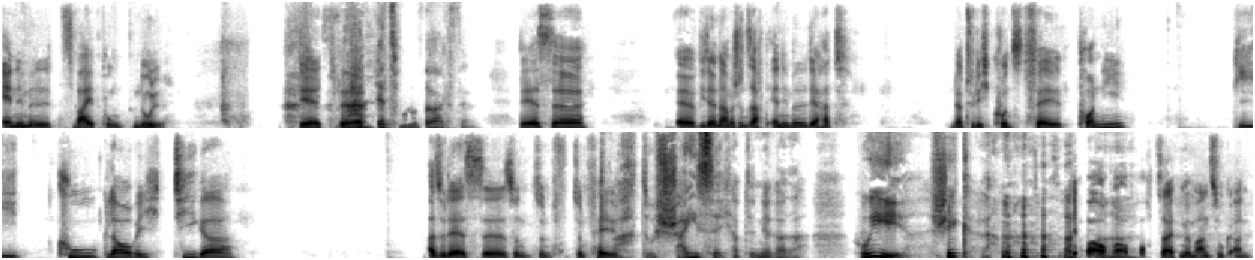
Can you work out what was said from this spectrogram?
Animal 2.0. Der ist, äh, Jetzt, wo du sagst, ja. Der ist, äh, äh, wie der Name schon sagt, Animal, der hat natürlich Kunstfell Pony, die Kuh, glaube ich, Tiger. Also der ist äh, so, ein, so, ein, so ein Fell. Ach du Scheiße, ich hab den mir gerade. Hui, schick. ich aber auch mal auf Hochzeiten mit dem Anzug an.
